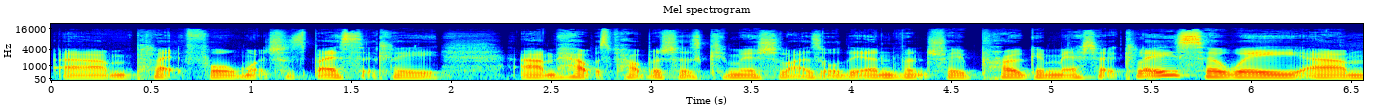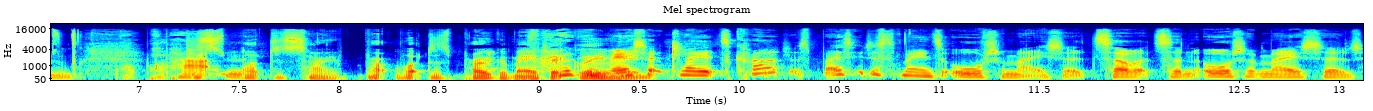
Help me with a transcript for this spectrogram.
um, platform which is basically um, helps publishers commercialize all their inventory programmatically. So we um, what, what, does, what, does, sorry what does programmatically programmatically mean? it's kind of just basically just means automated. So it's an automated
